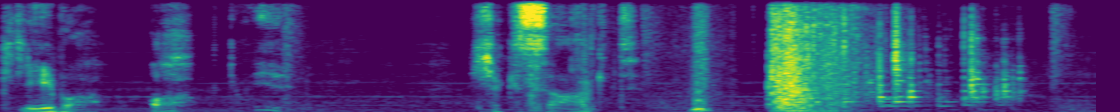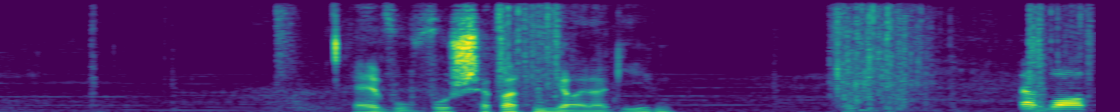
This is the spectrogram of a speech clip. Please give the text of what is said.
Kleber. Oh. Ich hab gesagt. Hä, wo, wo scheppert denn hier einer gegen? Der Bob.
